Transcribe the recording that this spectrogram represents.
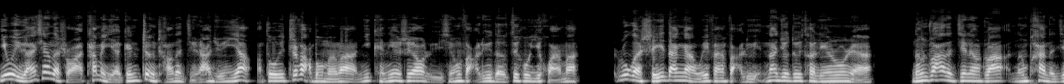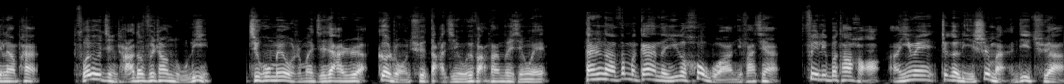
因为原先的时候啊，他们也跟正常的警察局一样，作为执法部门嘛，你肯定是要履行法律的最后一环嘛。如果谁胆敢违反法律，那就对他零容忍，能抓的尽量抓，能判的尽量判。所有警察都非常努力。几乎没有什么节假日，各种去打击违法犯罪行为。但是呢，这么干的一个后果啊，你发现费力不讨好啊，因为这个李世满地区啊，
